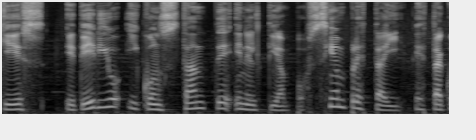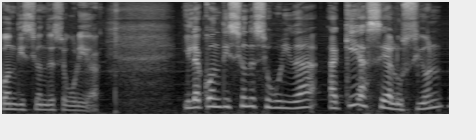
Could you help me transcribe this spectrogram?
que es etéreo y constante en el tiempo. Siempre está ahí esta condición de seguridad. Y la condición de seguridad, ¿a qué hace alusión?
